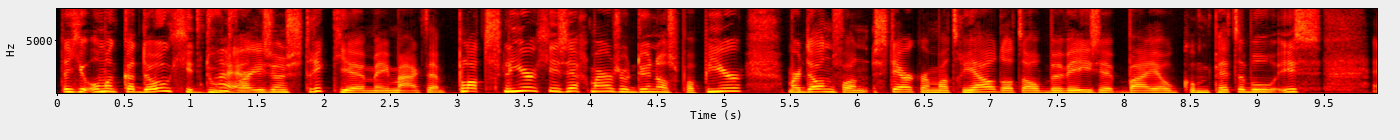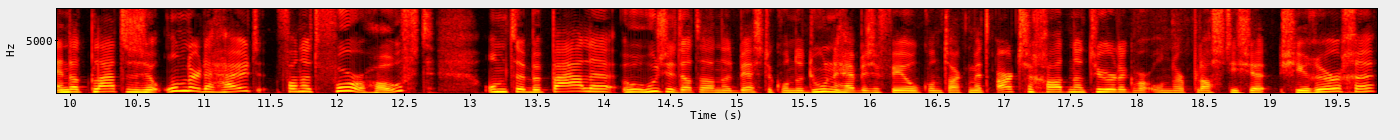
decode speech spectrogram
dat je om een cadeautje doet. Ja. Waar je zo'n strikje mee maakt. Een plat sliertje, zeg maar, zo dun als papier. Maar dan van sterker materiaal dat al bewezen biocompatible is. En dat plaatsen ze onder de huid van het voorhoofd. Om te bepalen hoe ze dat dan het beste konden doen, hebben ze veel contact met artsen gehad, natuurlijk. Waaronder plastische chirurgen.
